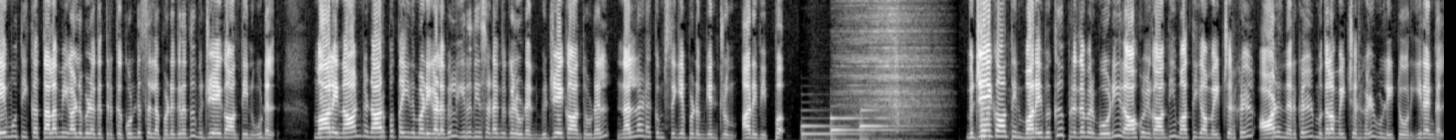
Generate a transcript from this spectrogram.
தேமுதிக தலைமை அலுவலகத்திற்கு கொண்டு செல்லப்படுகிறது விஜயகாந்தின் உடல். மாலை நான்கு நாற்பத்தைந்து மணி அளவில் இறுதி சடங்குகளுடன் விஜயகாந்த் உடல் நல்லடக்கம் செய்யப்படும் என்றும் அறிவிப்பு. விஜயகாந்தின் மறைவுக்கு பிரதமர் மோடி ராகுல் காந்தி மத்திய அமைச்சர்கள் ஆளுநர்கள் முதலமைச்சர்கள் உள்ளிட்டோர் இரங்கல்.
